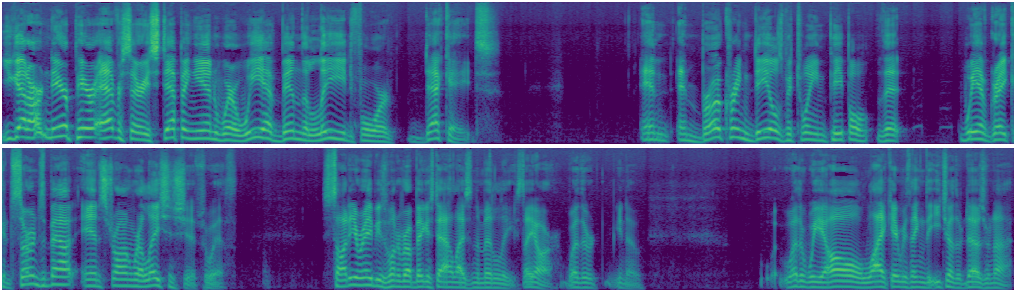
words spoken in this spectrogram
you got our near peer adversary stepping in where we have been the lead for decades and and brokering deals between people that we have great concerns about and strong relationships with. Saudi Arabia is one of our biggest allies in the Middle East. They are, whether you know, whether we all like everything that each other does or not.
